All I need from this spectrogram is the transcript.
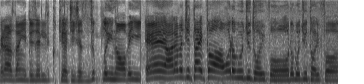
Birazdan 750 kutuyu açacağız. Zıplayın abi. Eee arabacı tayfa. Arabacı tayfa. Arabacı tayfa.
